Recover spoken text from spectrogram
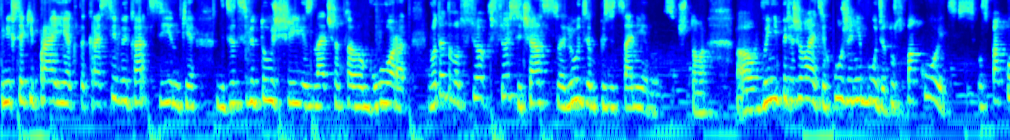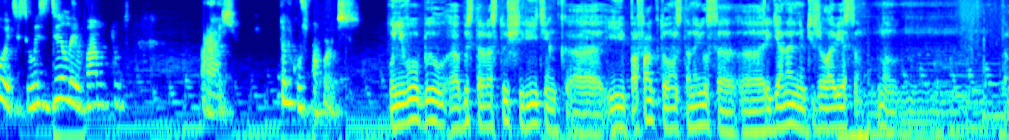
у них всякие проекты, красивые картинки, где цветущий, значит, э, город. Вот это вот все, все сейчас людям позиционируется, что э, вы не переживайте, хуже не будет, успокойтесь, успокойтесь, мы сделаем вам тут рай. Только успокойтесь. У него был быстро растущий рейтинг, и по факту он становился региональным тяжеловесом. Ну, там,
